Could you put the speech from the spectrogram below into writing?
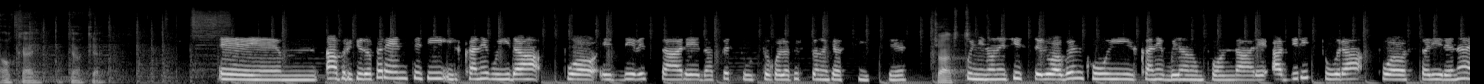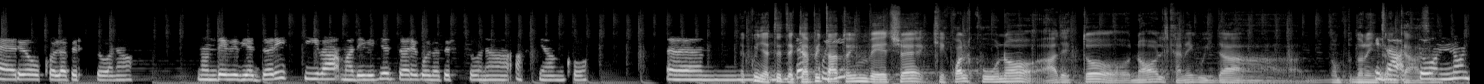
Ok, ok, ok. E, um, apro chiudo parentesi, il cane guida può e deve stare dappertutto con la persona che assiste. Certo. Quindi non esiste luogo in cui il cane guida non può andare, addirittura può salire in aereo con la persona. Non deve viaggiare in stiva, ma deve viaggiare con la persona a fianco. Um, e quindi a te ti è capitato qui... invece che qualcuno ha detto no, il cane guida non, non entra esatto, in casa. Non,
